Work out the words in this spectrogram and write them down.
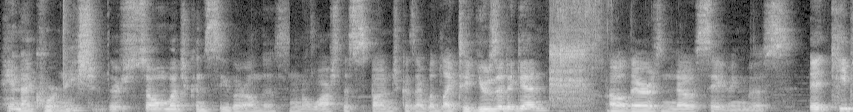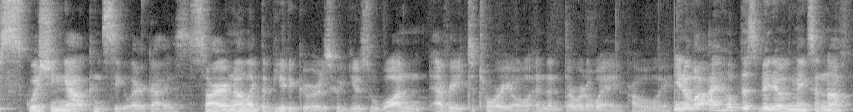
Hand-eye coordination. There's so much concealer on this. I'm gonna wash this sponge because I would like to use it again. Oh, there is no saving this. It keeps squishing out concealer, guys. Sorry I'm not like the beauty gurus who use one every tutorial and then throw it away, probably. You know what? I hope this video makes enough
